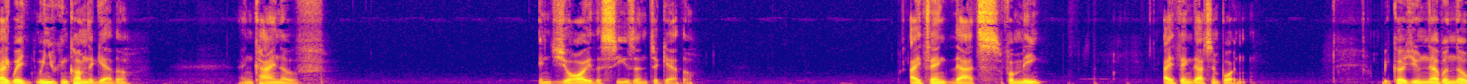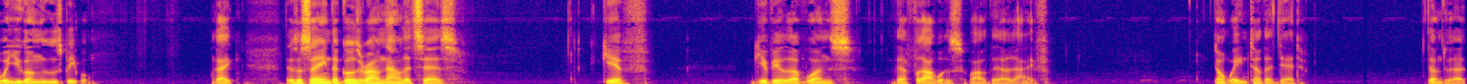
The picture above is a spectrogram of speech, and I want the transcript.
like when you can come together and kind of enjoy the season together I think that's, for me, I think that's important. Because you never know when you're going to lose people. Like, there's a saying that goes around now that says, give, give your loved ones their flowers while they're alive. Don't wait until they're dead. Don't do that.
